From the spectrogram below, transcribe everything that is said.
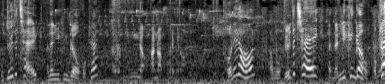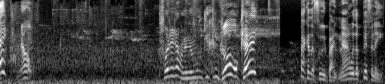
We'll do the take, and then you can go. Okay? No, I'm not putting it on. Put it on, and we'll do the take, and then you can go. Okay? No. Put it on, and then we'll, you can go. Okay? Back at the food bank now with Epiphany,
